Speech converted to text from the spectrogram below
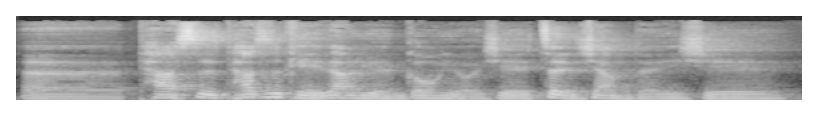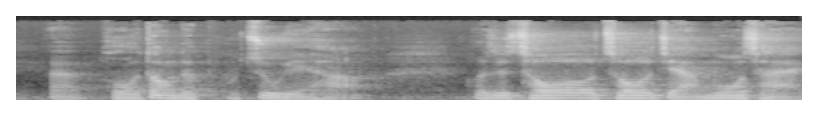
呃，它是它是可以让员工有一些正向的一些呃活动的补助也好，或是抽抽奖摸彩。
